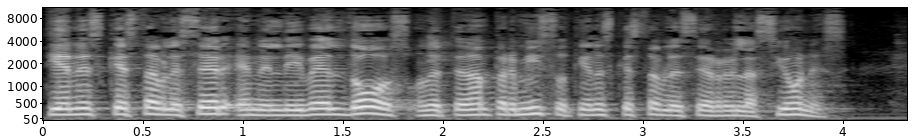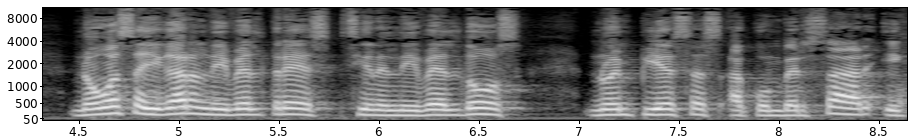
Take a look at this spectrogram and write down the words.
tienes que establecer en el nivel 2, donde te dan permiso, tienes que establecer relaciones. No vas a llegar al nivel 3 si en el nivel 2 no empiezas a conversar y,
